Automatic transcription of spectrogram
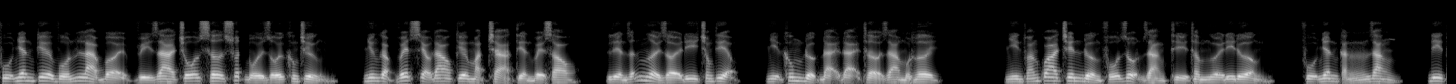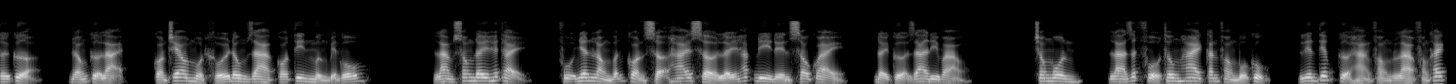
Phụ nhân kia vốn là bởi vì ra chỗ sơ suất bối rối không chừng, nhưng gặp vết sẹo đao kia mặt trả tiền về sau, liền dẫn người rời đi trong tiệm, nhịn không được đại đại thở ra một hơi. Nhìn thoáng qua trên đường phố rộn ràng thì thầm người đi đường, phụ nhân cắn răng, đi tới cửa, đóng cửa lại, còn treo một khối đông ra có tin mừng biển gỗ. Làm xong đây hết thảy, phụ nhân lòng vẫn còn sợ hãi sở lấy hắc đi đến sau quầy, đẩy cửa ra đi vào. Trong môn, là rất phổ thông hai căn phòng bố cục, liên tiếp cửa hàng phòng là phòng khách,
